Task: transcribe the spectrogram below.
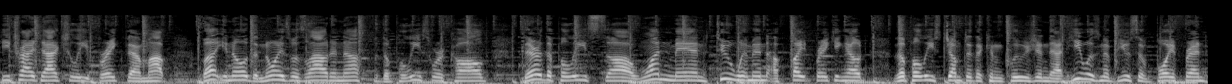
he tried to actually break them up. But, you know, the noise was loud enough, the police were called. There, the police saw one man, two women, a fight breaking out. The police jumped to the conclusion that he was an abusive boyfriend,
